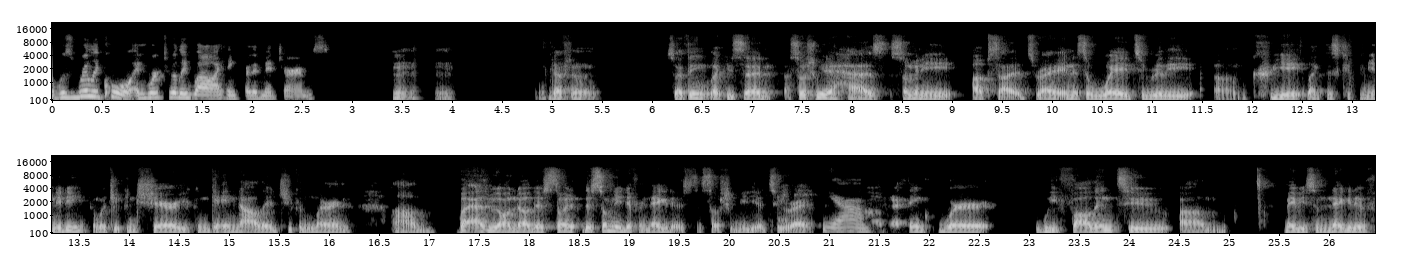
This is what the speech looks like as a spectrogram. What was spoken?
was really cool and worked really well i think for the midterms mm-hmm. definitely so i think like you said social media has so many upsides right and it's a way to really um, create like this community in which you can share you can gain knowledge you can learn um, but as we all know, there's so there's so many different negatives to social media too, right? Yeah. Um, I think where we fall into um, maybe some negative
